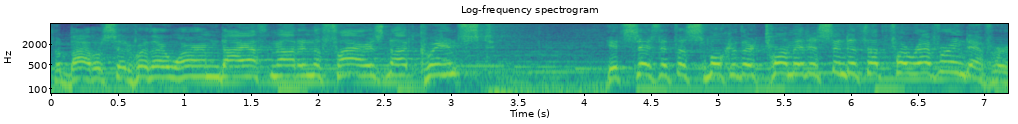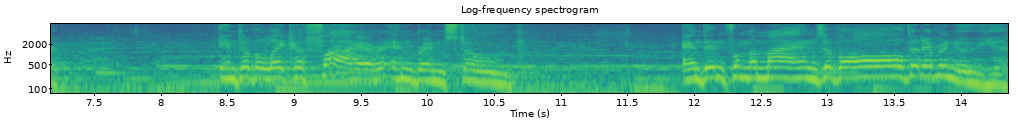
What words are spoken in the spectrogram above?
The Bible said, Where their worm dieth not and the fire is not quenched, it says that the smoke of their torment ascendeth up forever and ever into the lake of fire and brimstone. And then from the minds of all that ever knew you,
